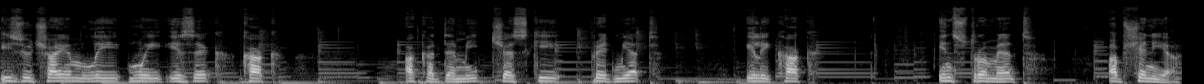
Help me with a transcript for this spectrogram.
Изучаем ли мы язык как академический предмет или как инструмент общения?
